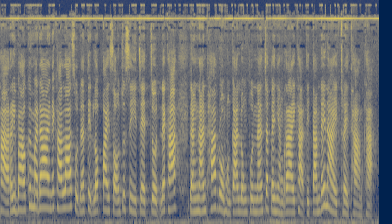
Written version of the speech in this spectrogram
ค่ะรีบาวด์ขึ้นมาได้นะคะ ล่าสุดนะติดลบไป 2.47 จุดนะคะ ดังนั้นภาพรวมของการลงทุนนั้นจะเป็นอย่างไรค่ะ ติดตามได้ในเทรดไทม์ค่ะ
